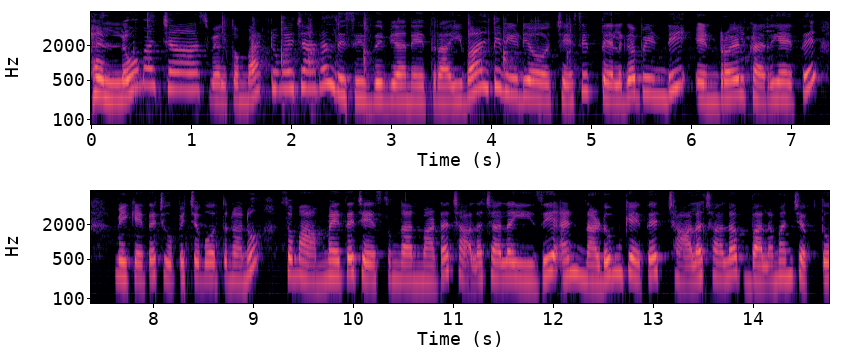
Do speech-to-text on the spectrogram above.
హలో మచాస్ welcome back to my channel this is Divya Nethra ఇవాళ వీడియో వచ్చేసి తెలగపిండి ఎండ్రాయిల్ కర్రీ అయితే మీకైతే చూపించబోతున్నాను. సో మా అమ్మ అయితే చేస్తుందన్నమాట. చాలా చాలా ఈజీ అండ్ నడుంకి అయితే చాలా చాలా బలం అని చెప్తూ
